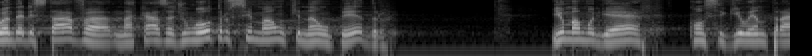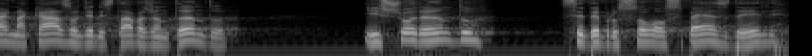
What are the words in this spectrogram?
quando ele estava na casa de um outro Simão que não o Pedro, e uma mulher conseguiu entrar na casa onde ele estava jantando e chorando se debruçou aos pés dele,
